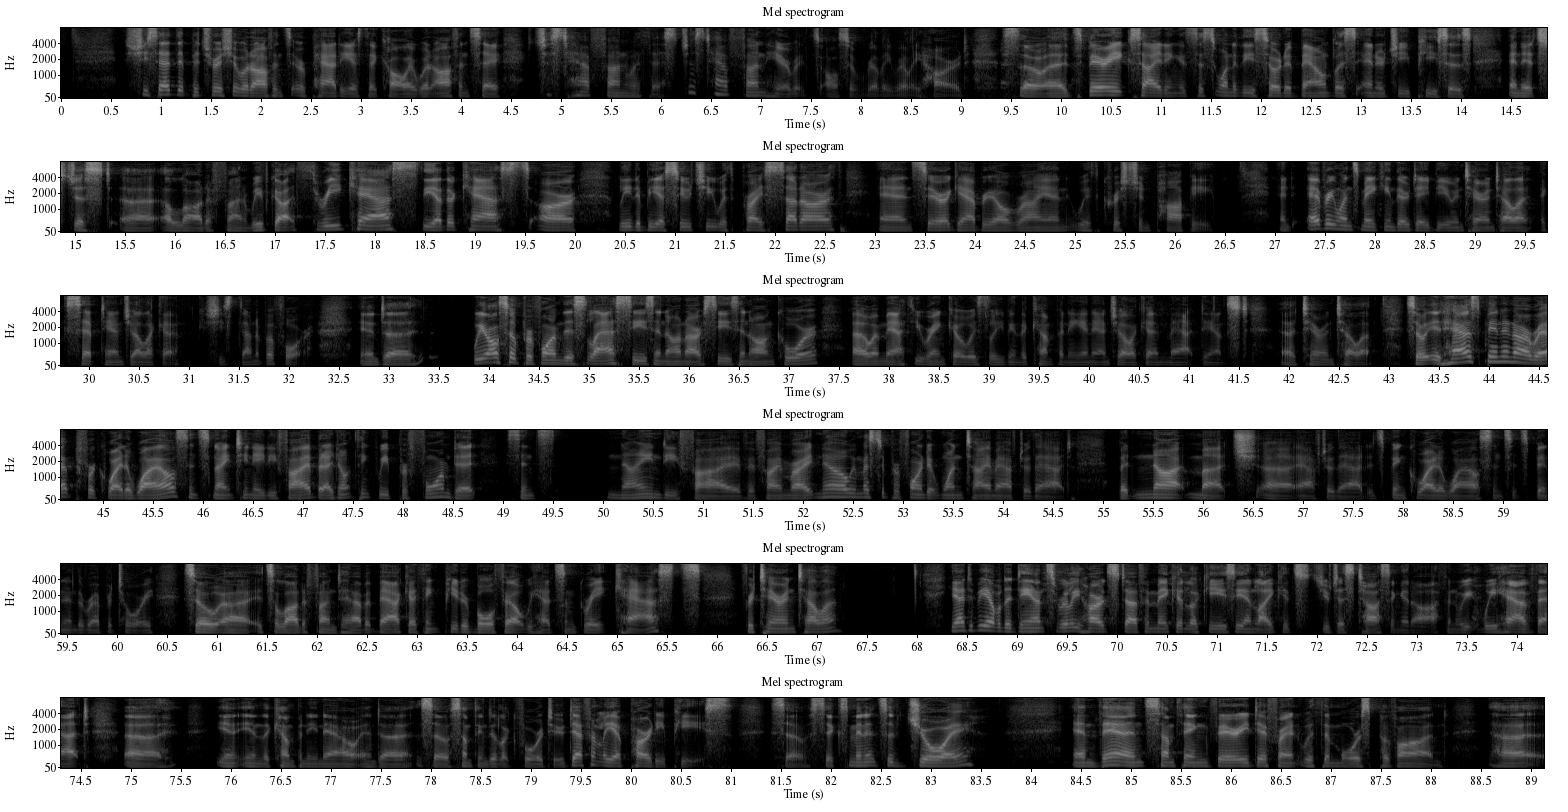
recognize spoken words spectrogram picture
she said that Patricia would often, or Patty as they call her, would often say, just have fun with this. Just have fun here. But it's also really, really hard. So uh, it's very exciting. It's just one of these sort of boundless energy pieces. And it's just uh, a lot of fun. We've got three casts. The other casts are Leta Biasucci with Price Suddarth and Sarah Gabrielle Ryan with Christian Poppe and everyone's making their debut in Tarantella except Angelica because she's done it before. And uh, we also performed this last season on our season encore uh, when Matthew Renko was leaving the company and Angelica and Matt danced uh, Tarantella. So it has been in our rep for quite a while, since 1985, but I don't think we performed it since 95, if I'm right. No, we must have performed it one time after that but not much uh, after that. It's been quite a while since it's been in the repertory. So uh, it's a lot of fun to have it back. I think Peter Boal felt we had some great casts for Tarantella. You had to be able to dance really hard stuff and make it look easy and like it's you're just tossing it off. And we, we have that uh, in, in the company now, and uh, so something to look forward to. Definitely a party piece. So six minutes of joy and then something very different with the Moor's Pavane. Uh,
